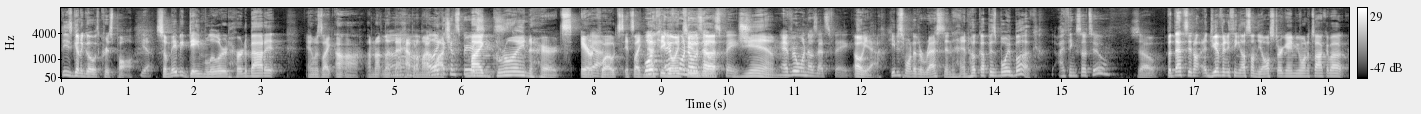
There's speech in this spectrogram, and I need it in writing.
He's going to go with Chris Paul. Yeah. So maybe Dame Lillard heard about it and was like, "Uh, uh-uh, uh, i am not letting that happen on Ah, my I like watch. my groin hurts." Air Yeah. quotes. It's like Well, Matthew going to the fake. gym. Everyone knows that's fake. oh yeah, he just wanted to rest and, and hook up his boy Book. I think so too. So, but that's it. Do you have anything else on the All Star game you want to talk about?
